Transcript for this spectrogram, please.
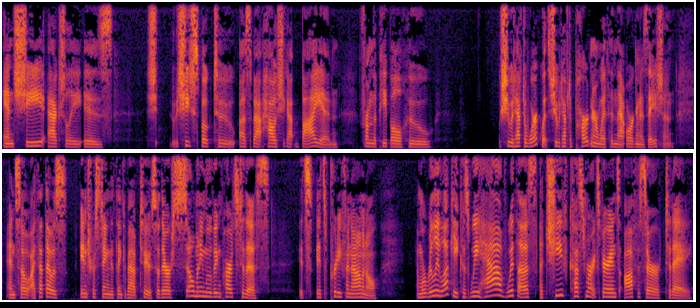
and she actually is, she, she spoke to us about how she got buy in from the people who she would have to work with, she would have to partner with in that organization. And so I thought that was interesting to think about too. So there are so many moving parts to this. It's it's pretty phenomenal. And we're really lucky because we have with us a chief customer experience officer today.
